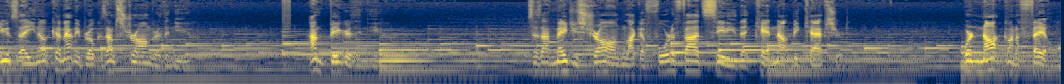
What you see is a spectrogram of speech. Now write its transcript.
you can say, you know, come at me, bro, because I'm stronger than you. I'm bigger than you. Says, I've made you strong like a fortified city that cannot be captured. We're not going to fail.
